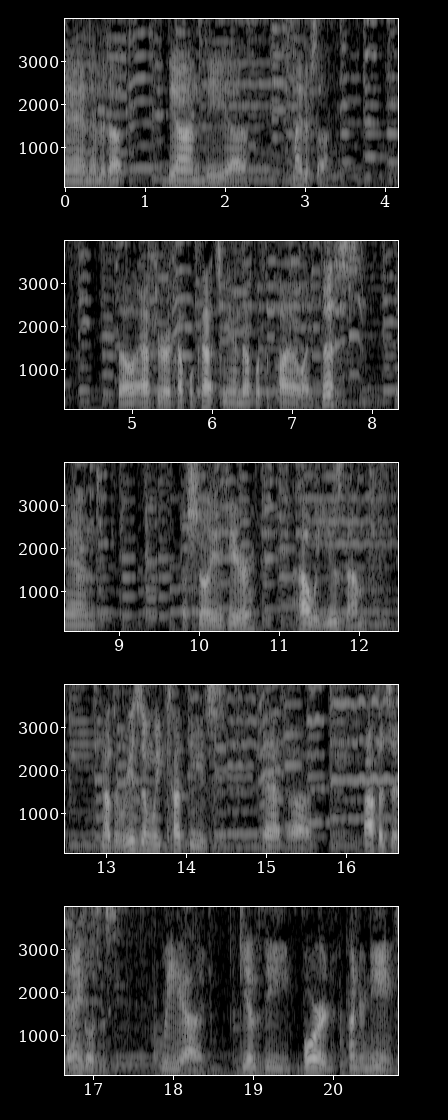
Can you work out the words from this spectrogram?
and ended up beyond the uh, miter saw. So after a couple cuts, we end up with a pile like this, and I'll show you here how we use them. Now the reason we cut these at uh, opposite angles is we uh, give the board underneath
